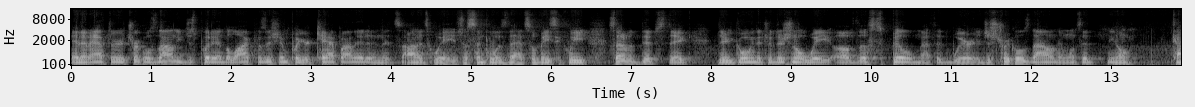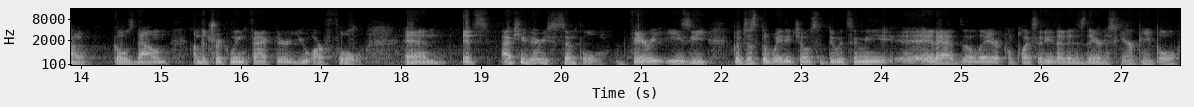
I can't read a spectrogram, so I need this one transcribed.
And then after it trickles down, you just put it in the lock position, put your cap on it, and it's on its way. It's just simple as that. So basically, instead of a dipstick, they're going the traditional way of the spill method where it just trickles down and once it, you know, kind of goes down on the trickling factor, you are full. And it's actually very simple, very easy, but just the way they chose to do it to me, it adds a layer of complexity that is there to scare people.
